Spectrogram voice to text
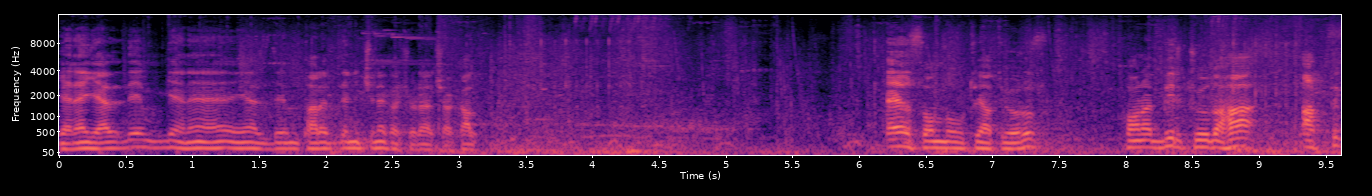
gene geldim gene geldim. Taretlerin içine kaçıyor ha çakal. En sonunda ulti atıyoruz. Sonra bir Q daha attık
